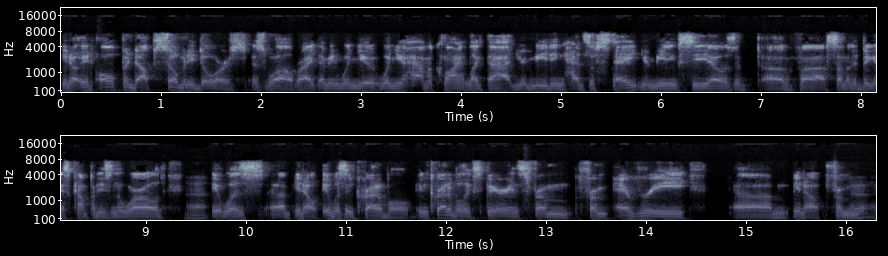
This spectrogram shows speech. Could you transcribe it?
you know, it opened up so many doors as well, right? I mean, when you when you have a client like that, you're meeting heads of state, you're meeting CEOs of, of uh, some of the biggest companies in the world. Uh, it was, uh, you know, it was incredible, incredible experience from from every um, you know, from yeah,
